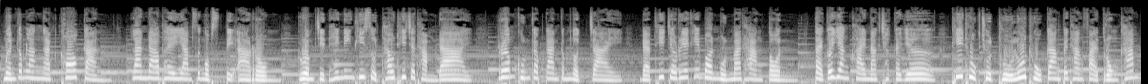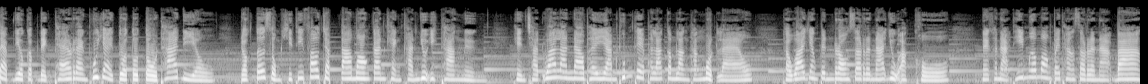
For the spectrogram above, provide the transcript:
เหมือนกำลังงัดข้อกันลานดาวพยายามสงบสติอารมณ์ รวมจิตให้นิ่งที่สุดเท่าที่จะทำได้ เริ่มคุ้นกับการกำหนดใจ แบบที่จะเรียกให้บอลหมุนมาทางตน แต่ก็ยังคลายนักชักเยอที่ถูกฉุดถูลู่ถูกลางไปทางฝ่ายตรงข้ามแบบเดียวกับเด็กแพ้แรงผู้ใหญ่ตัวโตๆท่าเดียว ดรสมคิดที่เฝ้าจับตามองการแข่งขันอยู่อีกทางหนึ่ง เห็นชัดว่าลานดาวพยายามทุ่มเทพละกำลังทั้งหมดแล้ว แต่ว่ายังเป็นรองสารณะอยู่อักโข ในขณะที่เมื่อมองไปทางสารณะบ้าง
